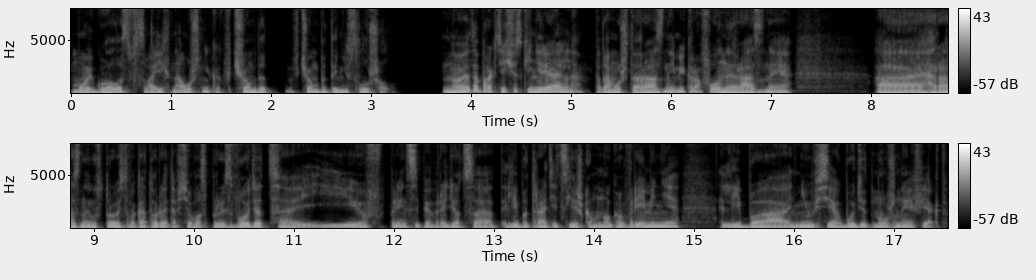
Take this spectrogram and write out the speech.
мой голос в своих наушниках, в чем, да, в чем бы ты ни слушал. Но это практически нереально, потому что разные микрофоны, разные а, разные устройства, которые это все воспроизводят, и, в принципе, придется либо тратить слишком много времени, либо не у всех будет нужный эффект.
